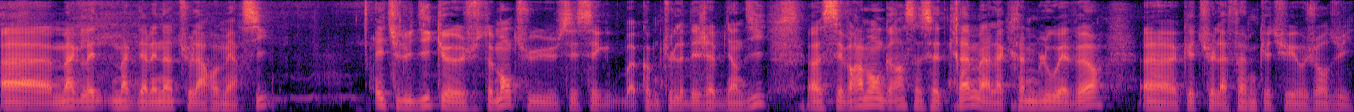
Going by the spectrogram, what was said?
hein. Magdalena, tu la remercies. Et tu lui dis que justement, bah, comme tu l'as déjà bien dit, c'est vraiment grâce à cette crème, à la crème Blue Ever, que tu es la femme que tu es aujourd'hui.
